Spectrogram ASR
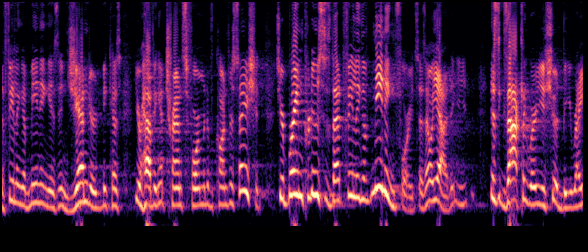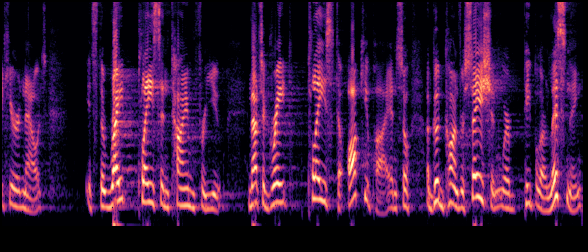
the feeling of meaning is engendered because you're having a transformative conversation. So your brain produces that feeling of meaning for you. It says, oh, yeah, this is exactly where you should be right here and now. It's, it's the right place and time for you. And that's a great place to occupy. And so a good conversation where people are listening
